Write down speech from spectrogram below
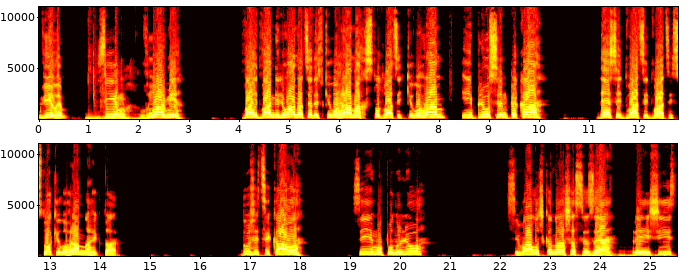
Вілем. Сіємо в нормі 2,2 мільйона, це десь в кілограмах 120 кілограм. І плюс НПК 10, 20, 20, 100 кілограм на гектар. Дуже цікаво. Сіємо по нулю. Сівалочка наша СЗ 3,6,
